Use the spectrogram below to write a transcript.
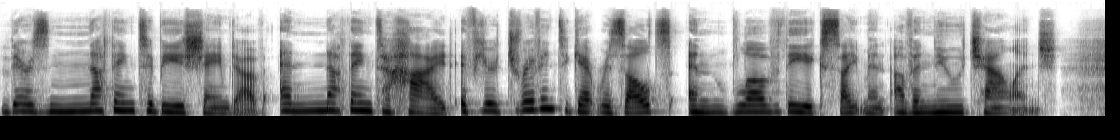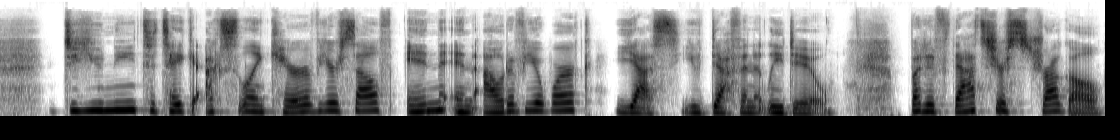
There's nothing to be ashamed of and nothing to hide if you're driven to get results and love the excitement of a new challenge. Do you need to take excellent care of yourself in and out of your work? Yes, you definitely do. But if that's your struggle,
